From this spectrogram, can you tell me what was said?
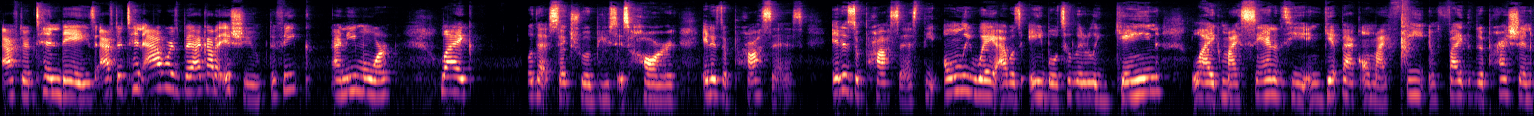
after 10 days, after 10 hours, but I got an issue. Defeat, I need more. Like, well, that sexual abuse is hard. It is a process. It is a process. The only way I was able to literally gain like my sanity and get back on my feet and fight the depression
